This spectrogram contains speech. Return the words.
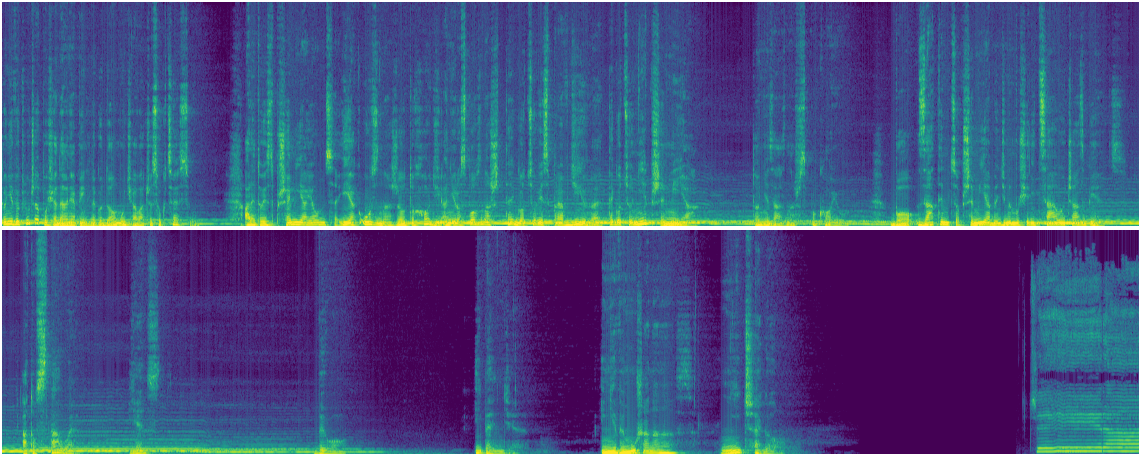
To nie wyklucza posiadania pięknego domu, ciała czy sukcesu, ale to jest przemijające i jak uznasz, że o to chodzi, a nie rozpoznasz tego, co jest prawdziwe, tego, co nie przemija, to nie zaznasz spokoju, bo za tym, co przemija, będziemy musieli cały czas biec, a to stałe jest, było i będzie. I nie wymusza na nas niczego. Jai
